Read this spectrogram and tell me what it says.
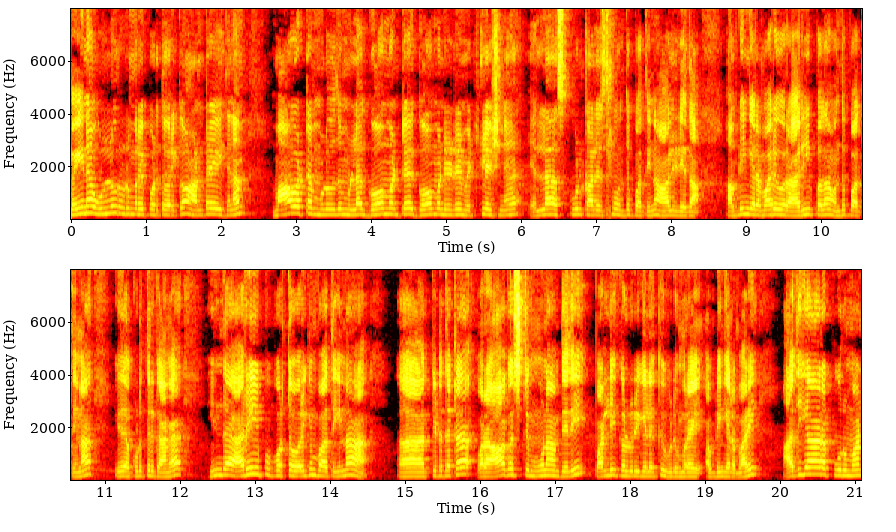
மெயினாக உள்ளூர் விடுமுறை பொறுத்த வரைக்கும் அன்றைய தினம் மாவட்டம் முழுவதும் உள்ள கவர்மெண்ட்டு கவர்மெண்ட் மெட்ரிகுலேஷனு எல்லா ஸ்கூல் காலேஜஸ்க்கும் வந்து பார்த்திங்கன்னா ஹாலிடே தான். அப்படிங்கிற மாதிரி ஒரு அறிவிப்பை தான் வந்து பார்த்திங்கன்னா இதை கொடுத்துருக்காங்க. இந்த அறிவிப்பு பொறுத்த வரைக்கும் பார்த்திங்கன்னா கிட்டத்தட்ட ஒரு ஆகஸ்ட் மூணாம் தேதி பள்ளி கல்லூரிகளுக்கு விடுமுறை அப்படிங்கிற மாதிரி அதிகாரப்பூர்வமான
